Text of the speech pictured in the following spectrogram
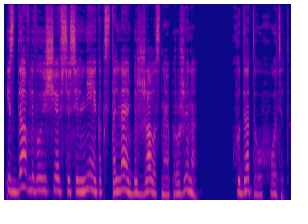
и сдавливающая все сильнее, как стальная безжалостная пружина, куда-то уходит.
